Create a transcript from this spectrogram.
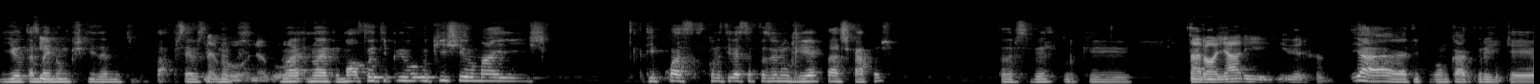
e eu também Sim. não pesquiso muito. Pá, percebes? Na Tipo, não, boa, na boa. não, é, não é por mal. Foi tipo, eu, eu quis ser o mais. Tipo, quase como se estivesse a fazer um react às capas. Estás a perceber? Porque. Estar a olhar e, e ver. Yeah, é tipo um bocado por aí que é,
